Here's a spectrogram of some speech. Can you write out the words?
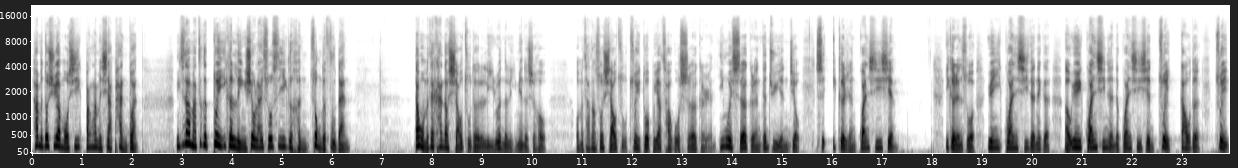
他们都需要摩西帮他们下判断。你知道吗？这个对一个领袖来说是一个很重的负担。当我们在看到小组的理论的里面的时候，我们常常说小组最多不要超过十二个人，因为十二个人根据研究是一个人关系线，一个人所愿意关系的那个呃愿意关心人的关系线最高的、最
